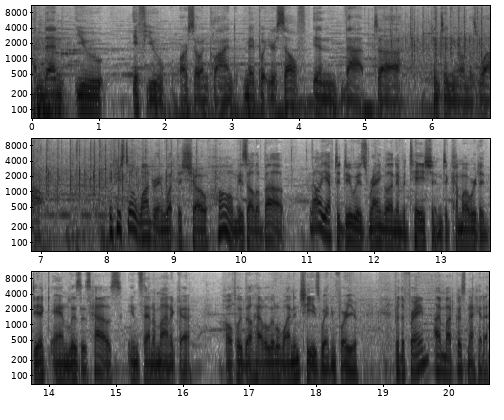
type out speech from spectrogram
And then you, if you are so inclined, may put yourself in that uh, continuum as well. If you're still wondering what the show Home is all about, all you have to do is wrangle an invitation to come over to Dick and Liz's house in Santa Monica. Hopefully, they'll have a little wine and cheese waiting for you. For the frame, I'm Marcos Nájera.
